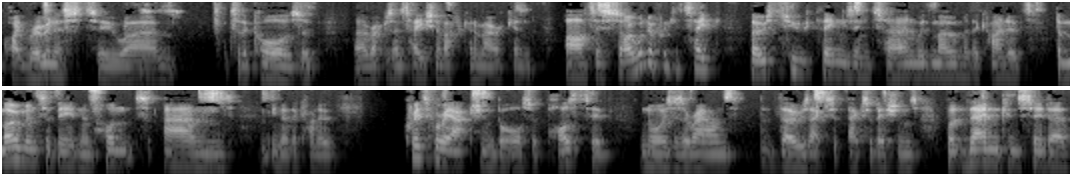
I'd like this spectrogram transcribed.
quite ruinous to um, to the cause of uh, representation of African American artists. So I wonder if we could take those two things in turn with MoMA, the kind of the moment of Bearden and Hunt, and you know the kind of critical reaction, but also positive noises around those ex- exhibitions, but then consider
